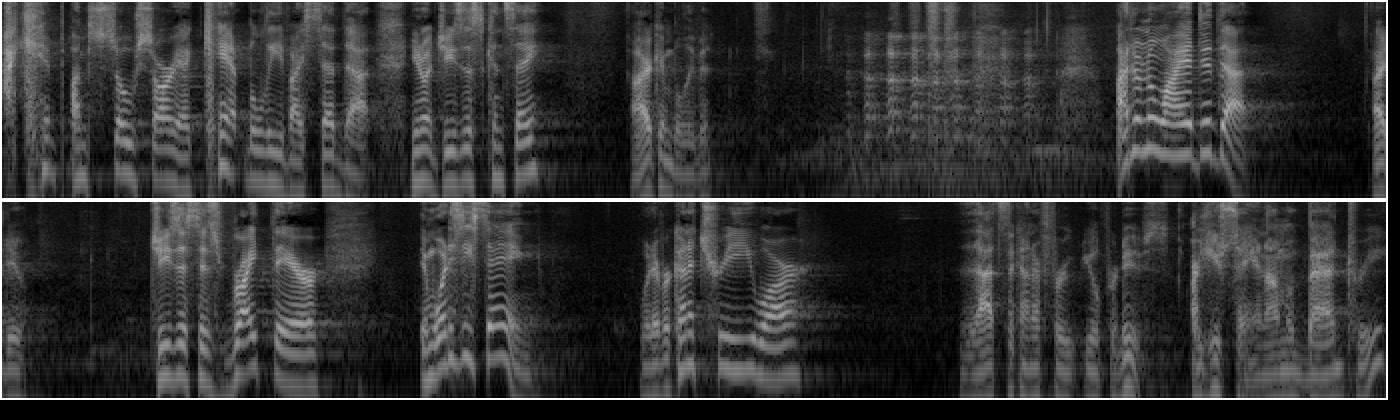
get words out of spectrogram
I can't, I'm so sorry. I can't believe I said that. You know what Jesus can say? I can believe it. I don't know why I did that. I do. Jesus is right there. And what is he saying? Whatever kind of tree you are, that's the kind of fruit you'll produce. Are you saying I'm a bad tree?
